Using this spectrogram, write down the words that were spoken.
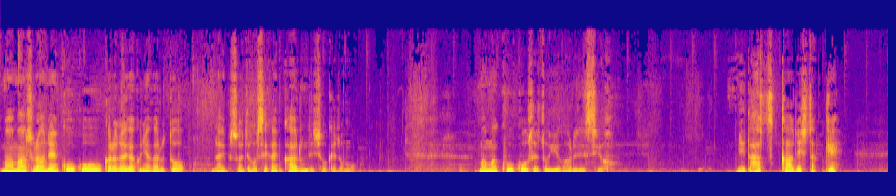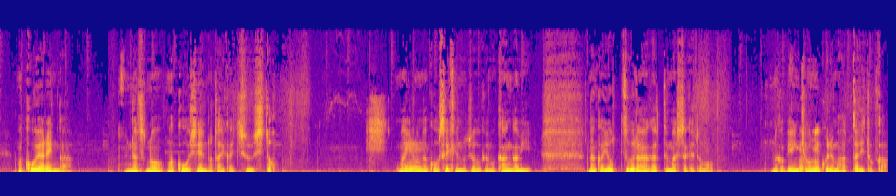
まあまあ、それはね、高校から大学に上がると、だいぶそれで世界も変わるんでしょうけども。まあまあ、高校生といえばあれですよ。えっ、と、20日でしたっけ？まあ、高野連が、夏の、まあ、甲子園の大会中止と。まあ、いろんなこう世間の状況も鑑み、なんか4つぐらい上がってましたけども、なんか勉強の遅れもあったりとか、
